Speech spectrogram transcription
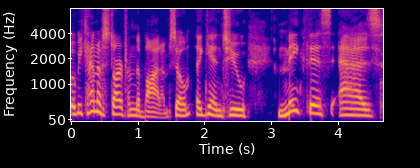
But we kind of start from the bottom. So again, to make this as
